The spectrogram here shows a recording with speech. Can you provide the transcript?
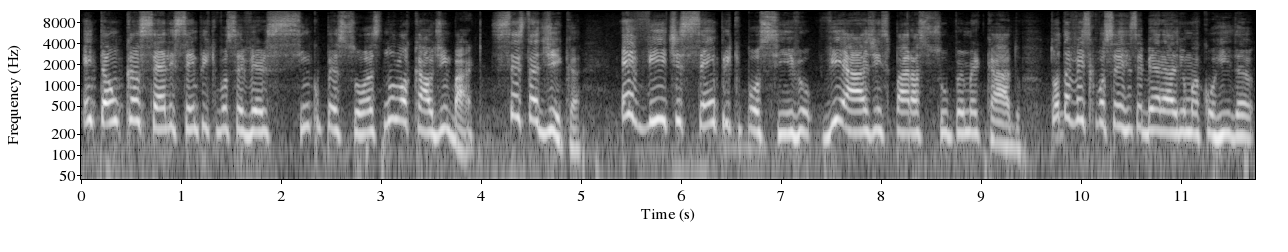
então cancele sempre que você ver cinco pessoas no local de embarque. Sexta dica, evite sempre que possível viagens para supermercado. Toda vez que você receber ali uma corrida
